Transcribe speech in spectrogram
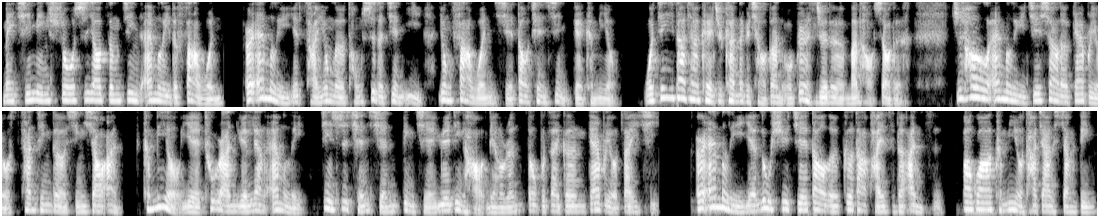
美其名说是要增进 Emily 的发文，而 Emily 也采用了同事的建议，用发文写道歉信给 Camille。我建议大家可以去看那个桥段，我个人觉得蛮好笑的。之后 Emily 接下了 Gabriel 餐厅的行销案，Camille 也突然原谅 Emily。尽释前嫌，并且约定好两人都不再跟 Gabriel 在一起。而 Emily 也陆续接到了各大牌子的案子，包括 Camille 他家的香槟，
